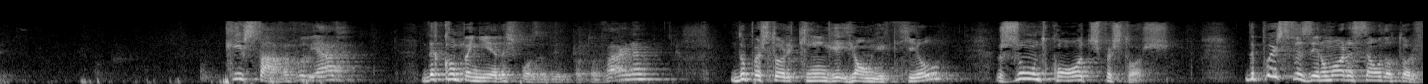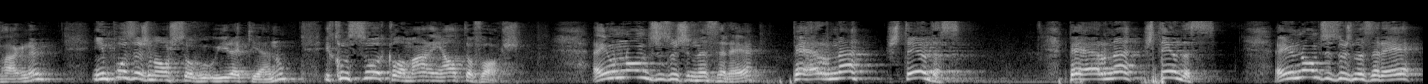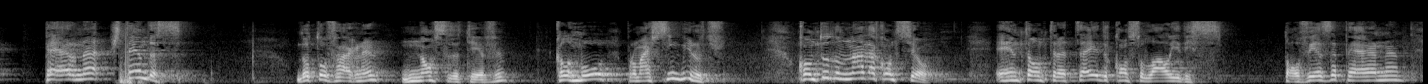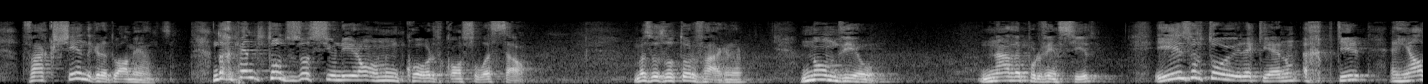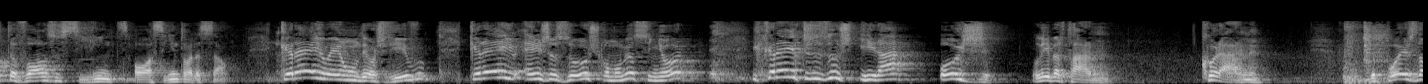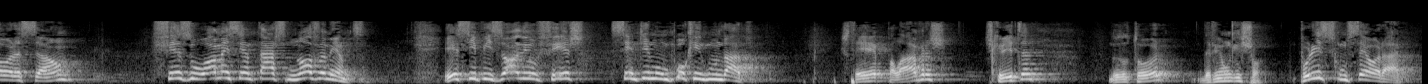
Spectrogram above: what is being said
que estava rodeado da companhia da esposa do Dr. Wagner, do pastor King Yong Kil, junto com outros pastores. Depois de fazer uma oração ao Dr. Wagner, impôs as mãos sobre o iraquiano e começou a clamar em alta voz: Em nome de Jesus de Nazaré, perna, estenda-se. Perna, estenda-se. Em nome de Jesus de Nazaré, perna, estenda-se. Dr. Wagner não se deteve, clamou por mais cinco minutos. Contudo, nada aconteceu. Então tratei de consolá-lo e disse: Talvez a perna vá crescendo gradualmente. De repente todos os se uniram num coro de consolação. Mas o Dr. Wagner não deu nada por vencido e exortou o iraquiano a repetir em alta voz o seguinte, ou a seguinte oração. Creio em um Deus vivo, creio em Jesus como meu Senhor e creio que Jesus irá hoje libertar-me, curar-me. Depois da oração, fez o homem sentar-se novamente. Esse episódio fez sentir-me um pouco incomodado. Isto é palavras escrita do Dr. Davi Guichot. Por isso comecei a orar.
